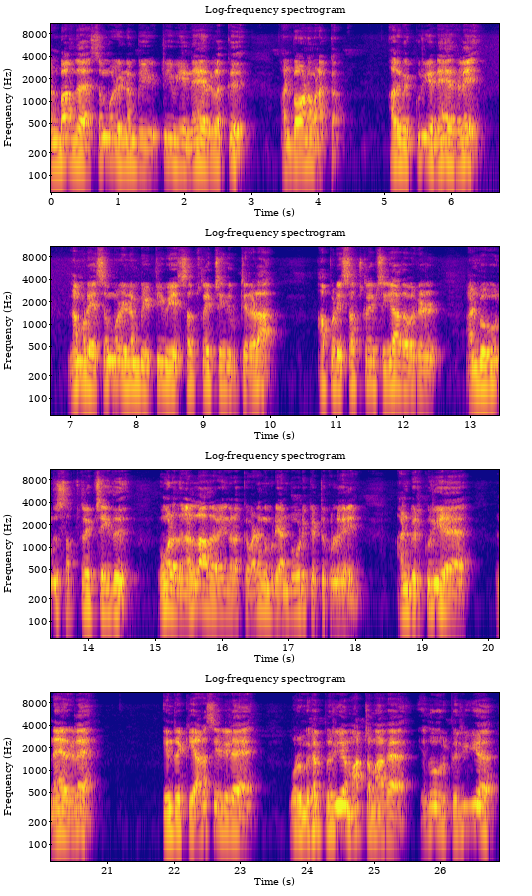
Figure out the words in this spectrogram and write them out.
அன்பார்ந்த செம்மொழி நம்பி டிவியின் நேயர்களுக்கு அன்பான வணக்கம். அருமைக்குரிய நேயர்களே நம்முடைய செம்மொழி நம்பி டிவியை சப்ஸ்கிரைப் செய்து விட்டீர்களா? அப்படி சப்ஸ்கிரைப் செய்யாதவர்கள் அன்பு கூர்ந்து சப்ஸ்கிரைப் செய்து உங்களது நல்லாதரவை எங்களுக்கு வழங்கும்படி அன்போடு கேட்டுக்கொள்கிறேன். அன்பிற்குரிய நேயர்களே இன்றைக்கு அரசியலில் ஒரு மிகப்பெரிய மாற்றமாக ஏதோ ஒரு பெரிய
